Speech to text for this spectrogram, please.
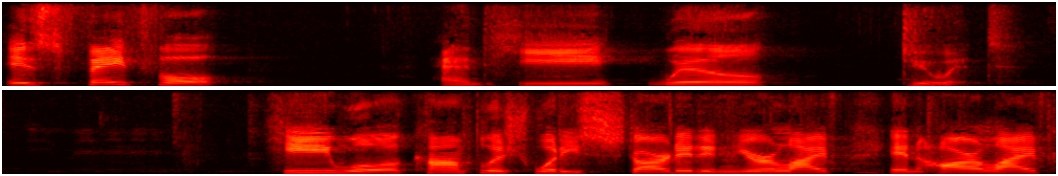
is faithful, and he will do it. He will accomplish what He started in your life, in our life,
